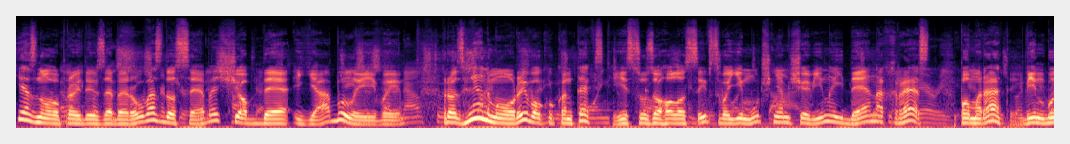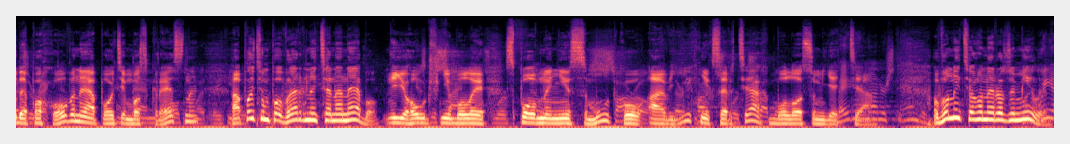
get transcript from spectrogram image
я знову пройду і заберу вас до себе, щоб де я були і ви. Ви. Розглянемо уривок у контексті. Ісус оголосив своїм учням, що він йде на хрест помирати. Він буде похований, а потім воскресне, а потім повернеться на небо. Його учні були сповнені смутку, а в їхніх серцях було сум'яття. Вони цього не розуміли,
